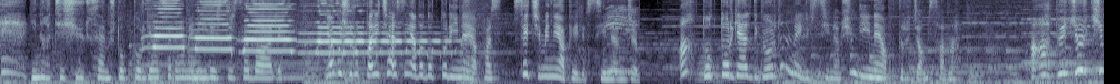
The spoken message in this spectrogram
Hii, yine ateşi yükselmiş. Doktor gelse de hemen iyileştirse bari. Ya bu şurupları içersin ya da doktor iğne yapar. Seçimini yap Elif Sinemciğim. Ah doktor geldi gördün mü Elif Sinem? Şimdi iğne yaptıracağım sana. Aa Bücür kim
